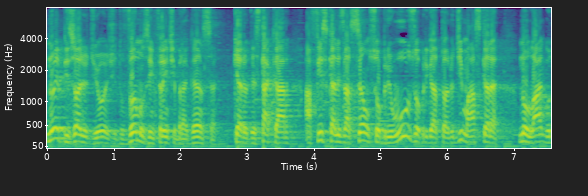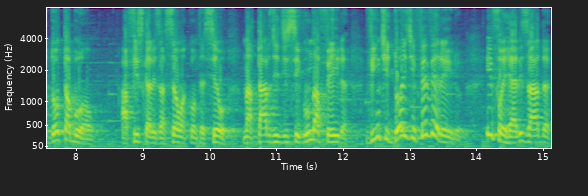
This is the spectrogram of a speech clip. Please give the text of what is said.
No episódio de hoje do Vamos em Frente Bragança, quero destacar a fiscalização sobre o uso obrigatório de máscara no Lago do Tabuão. A fiscalização aconteceu na tarde de segunda-feira, 22 de fevereiro, e foi realizada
